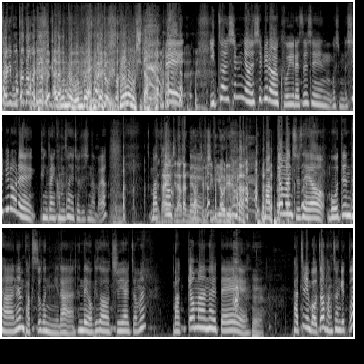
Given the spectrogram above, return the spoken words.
자기 못한다고 해놓으니까 아, 뭔데 뭔데. 말이 없어. 그러나 봅시다. 네, 2010년 11월 9일에 쓰신 것입니다. 11월에 굉장히 감상에 젖으시나 봐요. 다행히 지나갔네요. 네. 지금 12월이라. 맡겨만 주세요. 뭐든 다하는 박수근입니다. 근데 여기서 주의할 점은 맡겨만 할때 예. 받침이 뭐죠? 방청객분?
